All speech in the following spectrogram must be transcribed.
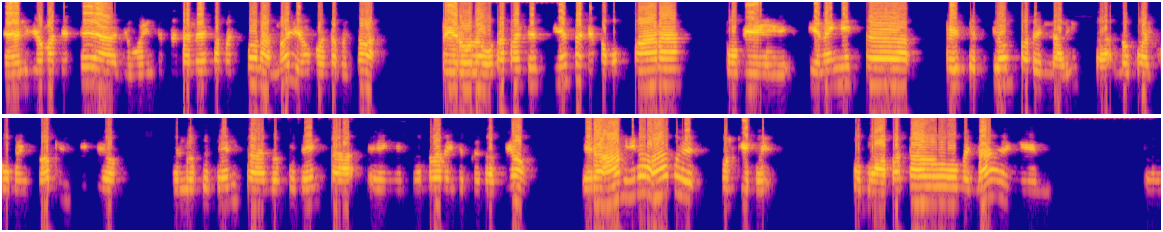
sea el idioma que sea, yo voy a interpretarle a esa persona, no llevo con esa persona, pero la otra parte piensa que somos panas o que tienen esta percepción paternalista, lo cual comenzó al principio en los 70, en los 70, en el mundo de la interpretación era, ah, mira, ah, pues, porque pues, como ha pasado, ¿verdad? En el, en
